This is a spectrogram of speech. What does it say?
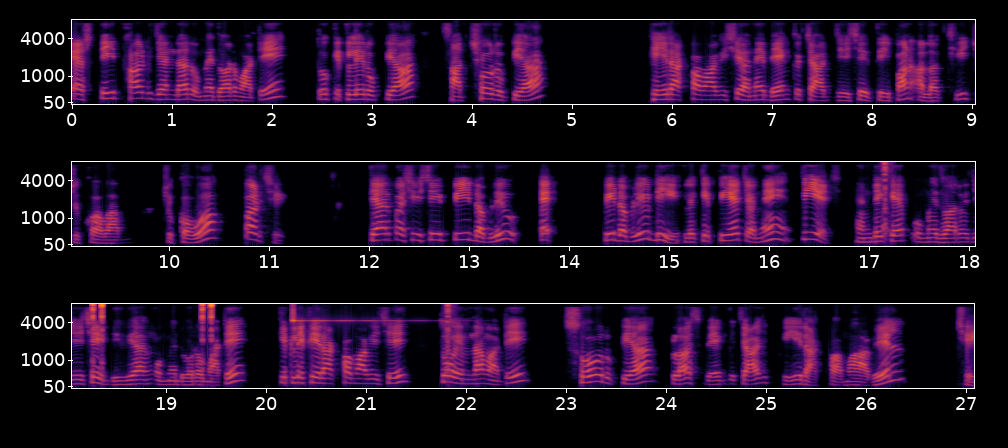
એસટી થર્ડ જેન્ડર ઉમેદવાર માટે તો કેટલી રૂપિયા? સાતસો રૂપિયા ફી રાખવામાં આવી છે અને બેંક ચાર્જ જે છે તે પણ અલગથી ચૂકવવા ચૂકવવો પડશે. ત્યાર પછી છે પીડબ્લ્યુ પીડબ્લ્યુડી એટલે કે પીએચ અને પીએચ હેન્ડીકેપ ઉમેદવારો જે છે, દિવ્યાંગ ઉમેદવારો માટે કેટલી ફી રાખવામાં આવી છે? તો એમના માટે સો રૂપિયા પ્લસ બેંક ચાર્જ ફી રાખવામાં આવેલ છે.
